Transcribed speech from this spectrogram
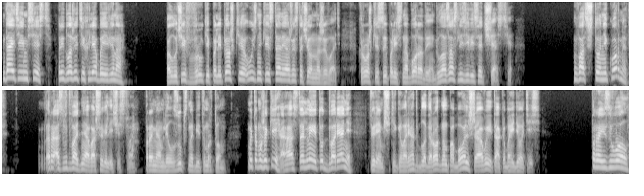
«Дайте им сесть, предложите хлеба и вина». Получив в руки по узники стали ожесточенно жевать. Крошки сыпались на бороды, глаза слезились от счастья. «Вас что, не кормят?» «Раз в два дня, Ваше Величество», — промямлил зуб с набитым ртом. «Мы-то мужики, а остальные тут дворяне. Тюремщики говорят, благородным побольше, а вы и так обойдетесь». «Произвол»,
